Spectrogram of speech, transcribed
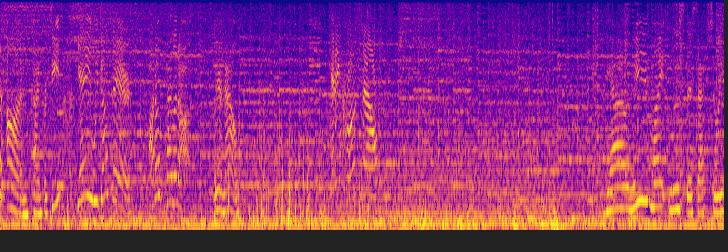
Autopilot on. Time for tea? Yay, we got there! Autopilot off. Where now? Getting close now. Yeah, we might lose this actually.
